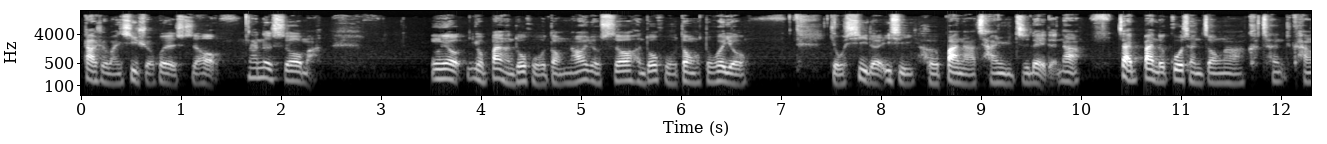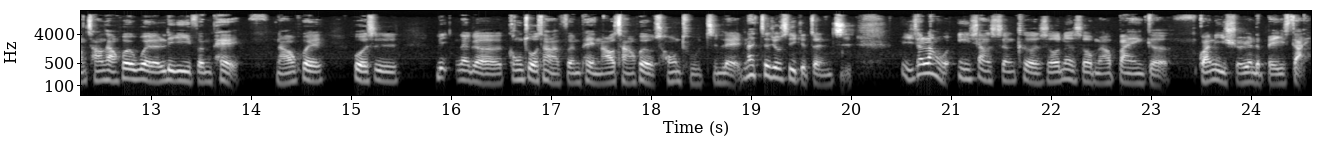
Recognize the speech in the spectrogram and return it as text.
大学玩系学会的时候。那那时候嘛，因为有有办很多活动，然后有时候很多活动都会有有戏的一起合办啊、参与之类的。那在办的过程中啊，常常常常会为了利益分配，然后会或者是。利那个工作上的分配，然后常常会有冲突之类，那这就是一个政治。比较让我印象深刻的时候，那时候我们要办一个管理学院的杯赛。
